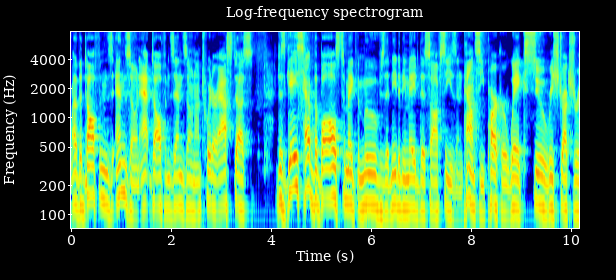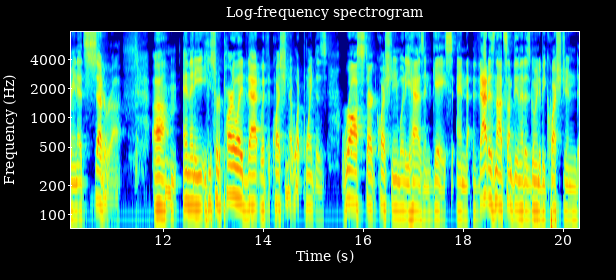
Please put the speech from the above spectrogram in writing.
uh, the Dolphins end zone at Dolphins end zone on Twitter asked us does Gase have the balls to make the moves that need to be made this offseason? Pouncey, Parker, Wake, Suh, restructuring, etc. Um, and then he he sort of parlayed that with the question: At what point does Ross start questioning what he has in Gase? And that is not something that is going to be questioned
